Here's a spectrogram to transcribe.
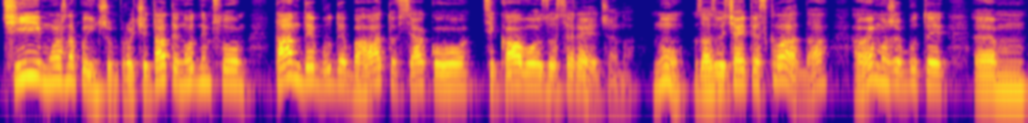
Чи можна по-іншому прочитати, ну, одним словом, там, де буде багато всякого цікавого зосереджено. Ну, зазвичай те склад, да? але може бути ем,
